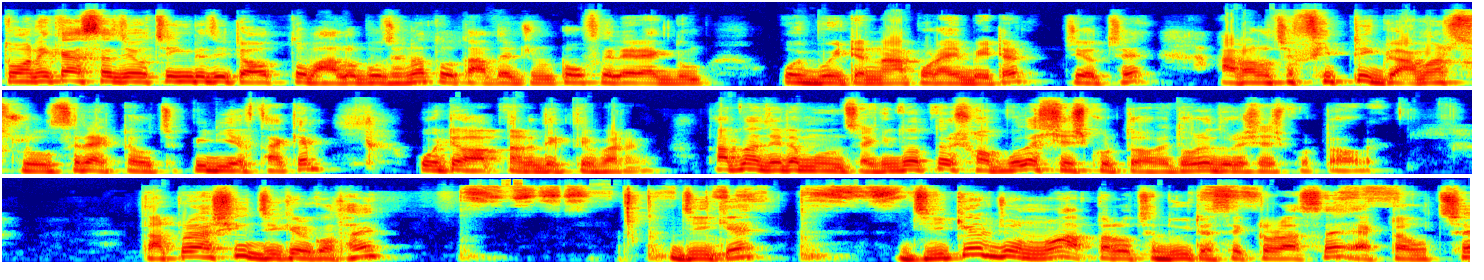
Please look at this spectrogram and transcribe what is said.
তো অনেকে আছে যে হচ্ছে ইংরেজিটা অত ভালো বোঝে না, তো তাদের জন্য টোফেলের একদম ওই বইটা না পড়াই বেটার যে হচ্ছে আবার হচ্ছে ফিফটি গ্রামার্স রুলস এর একটা হচ্ছে পিডিএফ থাকে, ওইটাও আপনারা দেখতে পারেন। আপনার যেটা মন চায়, কিন্তু আপনার সবগুলো শেষ করতে হবে, ধরে ধরে শেষ করতে হবে। তারপরে আসি জিকের কথায়। জিকে, জিকের জন্য আপনার হচ্ছে দুইটা সেক্টর আছে, একটা হচ্ছে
